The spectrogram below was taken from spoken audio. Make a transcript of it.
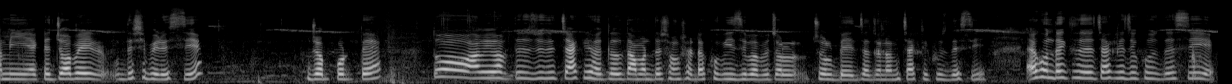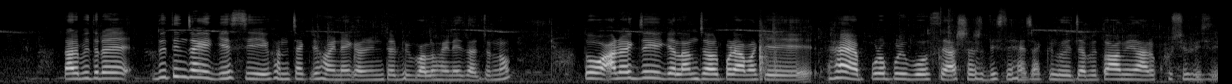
আমি একটা জবের উদ্দেশ্যে বেরোচ্ছি জব করতে। তো আমি ভাবতেছি যদি চাকরি হয় তাহলে তো আমাদের সংসারটা খুব ইজিভাবে চল, চলবে, যার জন্য আমি চাকরি খুঁজতেছি। এখন দেখতেছি যে চাকরি যে খুঁজতেছি, তার ভিতরে দুই, তিন জায়গায় গেছি ওখানে চাকরি হয় নাই, কারণ ইন্টারভিউ ভালো হয় নাই, যার জন্য। তো আরও এক জায়গায় গেলাম, যাওয়ার পরে আমাকে হ্যাঁ পুরোপুরি বলছে, আশ্বাস দিছে হ্যাঁ চাকরি হয়ে যাবে। তো আমি আরও খুশি হয়েছি।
